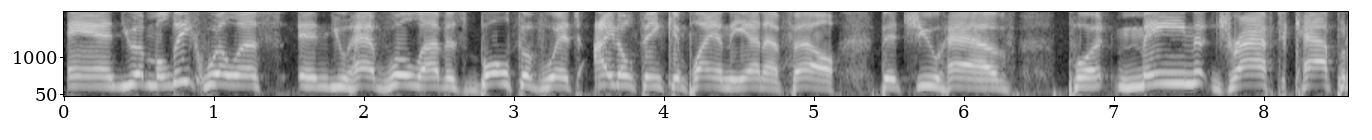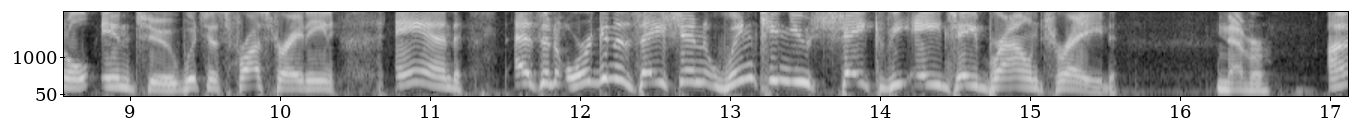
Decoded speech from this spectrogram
and you have Malik Willis and you have Will Levis, both of which I don't think can play in the NFL that you have put main draft capital into, which is frustrating. And as an organization, when can you shake the AJ Brown trade? Never. I,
